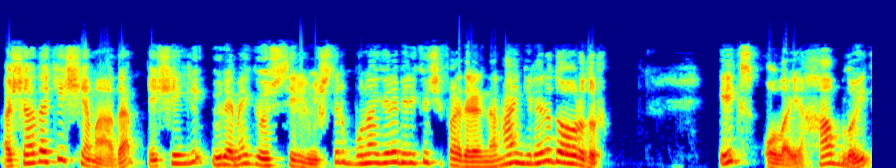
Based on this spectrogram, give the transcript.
Aşağıdaki şemada eşeyli üreme gösterilmiştir. Buna göre 1-2-3 ifadelerinden hangileri doğrudur? X olayı habloid,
